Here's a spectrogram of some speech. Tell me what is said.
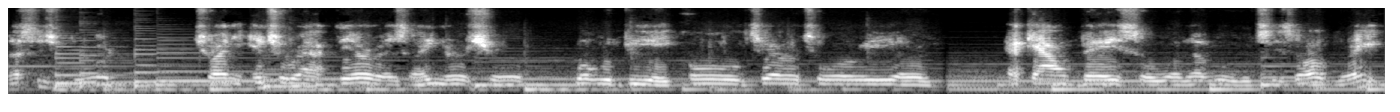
message board. Trying to interact there as I nurture what would be a cold territory or account base or whatever, which is all great.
